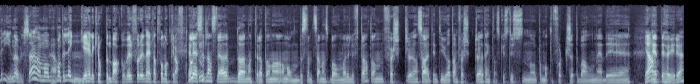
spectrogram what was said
vrien øvelse. Han må på en måte legge hele kroppen bakover for å i det hele tatt få nok kraft Jeg leste et eller annet sted dagen etter at han, han ombestemte seg mens ballen var i lufta. At Han først, han sa i et intervju at han først eh, tenkte han skulle stusse den og på en måte fortsette ballen ned, i, Ja. ned til høyre.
